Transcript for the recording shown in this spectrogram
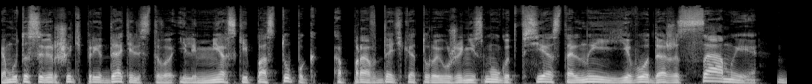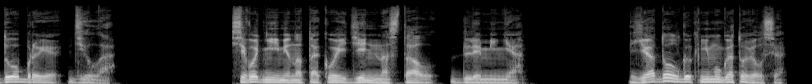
кому-то совершить предательство или мерзкий поступок, оправдать который уже не смогут все остальные его даже самые добрые дела. Сегодня именно такой день настал для меня. Я долго к нему готовился,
